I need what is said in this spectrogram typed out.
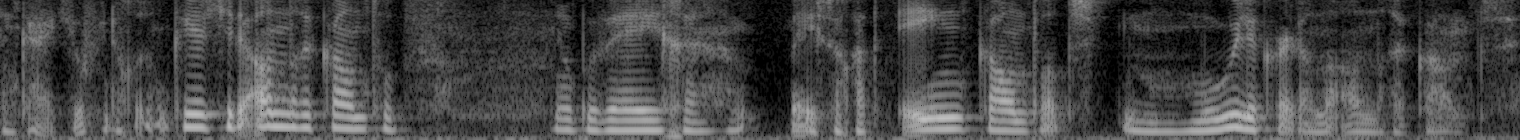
En kijk je of je nog een keertje de andere kant op wil bewegen. Meestal gaat één kant wat moeilijker dan de andere kant.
